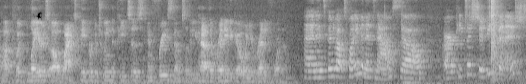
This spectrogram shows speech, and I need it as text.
Uh, put layers of wax paper between the pizzas and freeze them so that you have them ready to go when you're ready for them. And it's been about 20 minutes now, so our pizza should be finished.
